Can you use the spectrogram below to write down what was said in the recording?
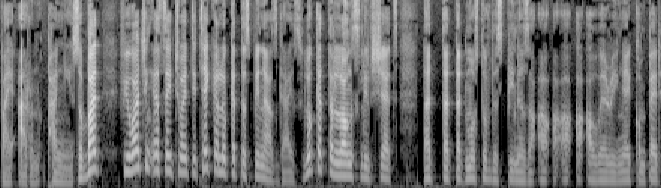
by Aaron Pangi. So, but if you're watching SA20 take a look at the spinners, guys. Look at the long sleeve shirts that, that, that most of the spinners are, are, are, are wearing eh, compared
